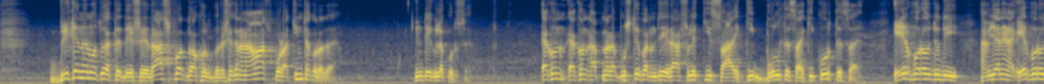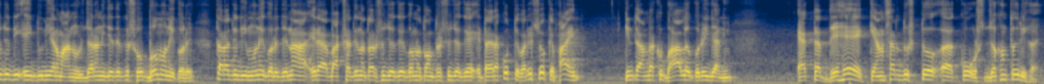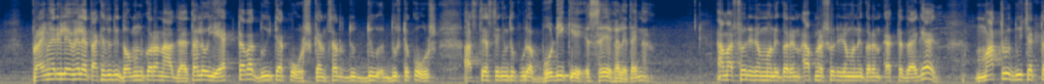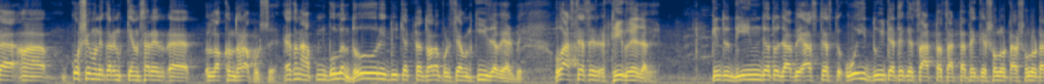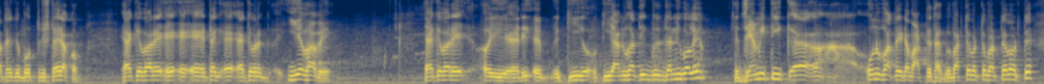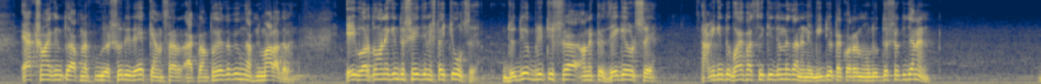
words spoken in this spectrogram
ব্রিটেনের মতো একটা দেশে রাজপথ দখল করে সেখানে নামাজ পড়া চিন্তা করা যায়। কিন্তু এগুলো করছে। এখন এখন আপনারা বুঝতে পারেন যে এরা আসলে কি চায়, কি বলতে চায়, কি করতে চায়। এরপরেও যদি আমি জানি না, এরপরেও যদি এই দুনিয়ার মানুষ যারা নিজেদেরকে সভ্য মনে করে, তারা যদি মনে করে যে না, এরা বাক স্বাধীনতার সুযোগে, গণতন্ত্রের সুযোগে এটা এরা করতে পারে ওকে ফাইন কিন্তু আমরা খুব ভালো করেই জানি, একটা দেহে ক্যান্সার দুষ্ট কোষ যখন তৈরি হয় প্রাইমারি লেভেলে তাকে যদি দমন করা না যায়, তাহলে ওই একটা বা দুইটা কোষ ক্যান্সার দুষ্ট কোষ আস্তে আস্তে কিন্তু পুরো বডিকে সেয়ে ফেলে, তাই না? আমার শরীরে মনে করেন, আপনার শরীরে মনে করেন একটা জায়গায় মাত্র দুই চারটা কোষে মনে করেন ক্যান্সারের লক্ষণ ধরা পড়ছে। এখন আপনি বললেন ধরে দুই চারটা ধরা পড়ছে, এমন কী যাবে আসবে? ও আস্তে আস্তে ঠিক হয়ে যাবে। কিন্তু দিন যত যাবে, আস্তে আস্তে ওই দুইটা থেকে চারটা চারটা থেকে ষোলোটা ষোলোটা থেকে বত্রিশটা এরকম। একেবারে এটা একেবারে ইয়েভাবে একেবারে ওই কি কি আনুপাতিক জানি বলে? জ্যামিতিক অনুপাতে এটা বাড়তে থাকবে। বাড়তে বাড়তে বাড়তে বাড়তে এক সময় কিন্তু আপনার পুরো শরীরে ক্যান্সার আক্রান্ত হয়ে যাবে এবং আপনি মারা যাবেন। এই বর্তমানে কিন্তু সেই জিনিসটাই চলছে। যদিও ব্রিটিশরা অনেকটা জেগে উঠছে, আমি কিন্তু ভয় পাচ্ছি কী জন্য জানেন? এই ভিডিওটা করার মূল উদ্দেশ্য কি জানেন?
